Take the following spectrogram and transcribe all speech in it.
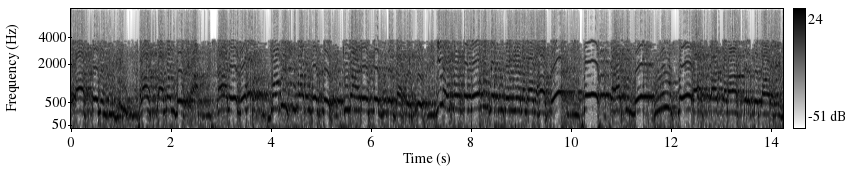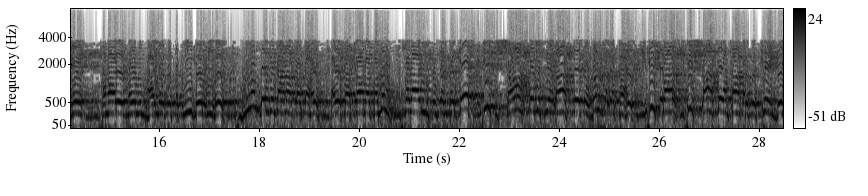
راستے میں گر گئی۔ راستہ بند ہو گیا۔ سارے لوگ جو بھی صبح گزرتے کنارے سے گزر جاتے تھے۔ یہ مرد مومن جب گزرنے لگا وہاں سے تو تاکہ لوگ دور سے راستہ تراش کر کے جا رہے ہیں ہمارے مومن بھائیوں کو تکلیف ہو رہی ہے، گھوم کر کے جانا پڑتا ہے۔ ایسا کیا نہ کروں؟ سواری ستر کر کے اس شاہ کو جس نے راستے کو بند کر رکھا ہے، اس رات اس شاہ کو اٹھا کر کے کھینچ دے۔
